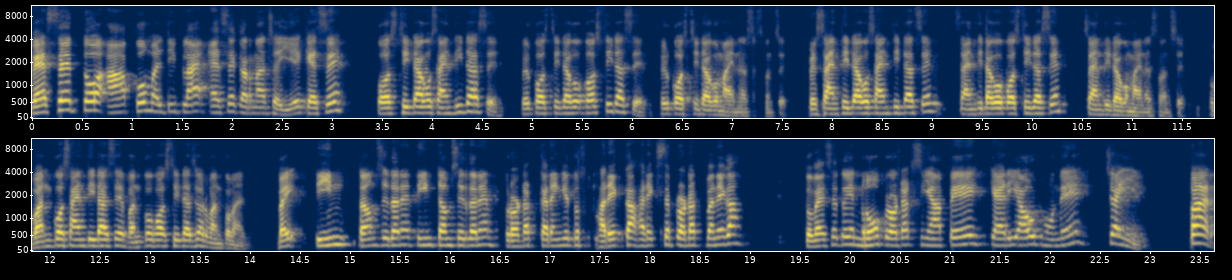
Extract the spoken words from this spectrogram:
वैसे तो आपको मल्टीप्लाई ऐसे करना चाहिए, कैसे? थीटा को sin थीटा से, फिर थीटा को थीटा से, फिर थीटा को माइनस वन से, फिर sin थीटा को sin थीटा से, sin थीटा को थीटा से, sin थीटा को माइनस वन से। वन को sin थीटा से वन को थीटा से और वन को माइनस भाई, तीन टर्म्स इधर है, तीन टर्म्स इधर है प्रोडक्ट करेंगे तो हर एक का, हर एक से प्रोडक्ट बनेगा। तो वैसे तो ये नो प्रोडक्ट्स यहाँ पे कैरी आउट होने चाहिए। पर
